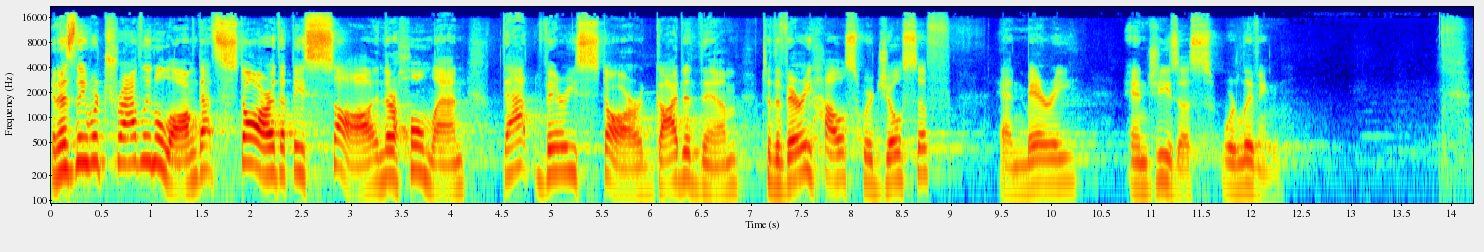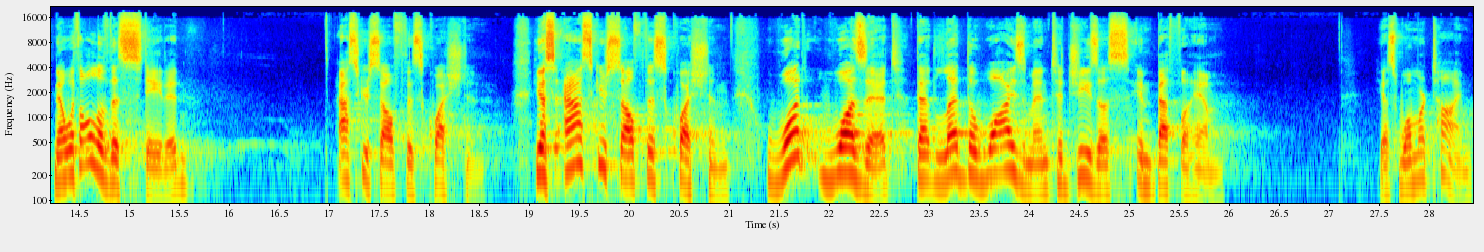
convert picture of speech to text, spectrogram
and as they were traveling along, that star that they saw in their homeland, that very star guided them to the very house where Joseph and Mary and Jesus were living. Now, with all of this stated, ask yourself this question Yes, ask yourself this question What was it that led the wise men to Jesus in Bethlehem? Yes, one more time.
